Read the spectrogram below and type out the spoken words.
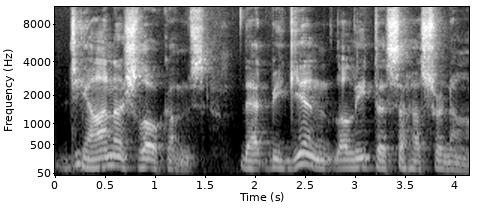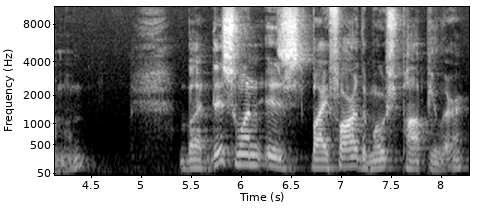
dhyana shlokams, that begin Lalita Sahasranamam, but this one is by far the most popular,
